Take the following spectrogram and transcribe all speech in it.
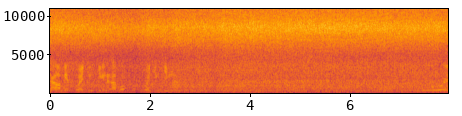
ข้าวเม็ดสวยจริง ๆ นะครับผมเม็ดสวยจริง ๆ นะโอ้ย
